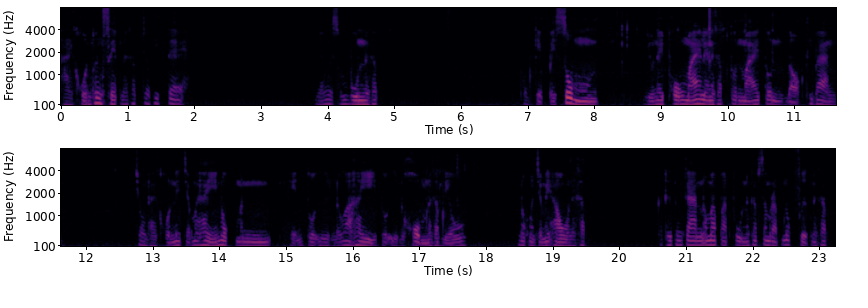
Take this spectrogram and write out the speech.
ถ่ายโขนเพิ่งเสร็จนะครับ เจ้าพี่แต่ ยังไม่สมบูรณ์นะครับ ผมเก็บไปซุ่มอยู่ในโพรงไม้เลยนะครับ ต้นไม้ต้นดอกที่บ้าน ช่วงถ่ายขนนี่จะไม่ให้นกมันเห็นตัวอื่นหรือว่าให้ตัวอื่นข่มนะครับ เดี๋ยวนกมันจะไม่เอานะครับ ก็ถือเป็นการเอามาปัดฝุ่นนะครับสำหรับนกฝึกนะครับ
